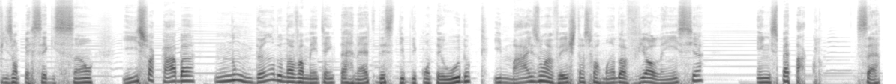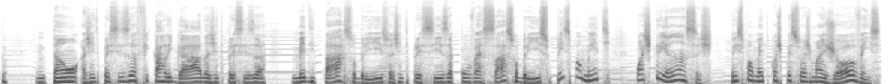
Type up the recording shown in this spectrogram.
fiz uma perseguição, e isso acaba inundando novamente a internet desse tipo de conteúdo e mais uma vez transformando a violência em espetáculo, certo? Então a gente precisa ficar ligado, a gente precisa meditar sobre isso, a gente precisa conversar sobre isso, principalmente com as crianças, principalmente com as pessoas mais jovens,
